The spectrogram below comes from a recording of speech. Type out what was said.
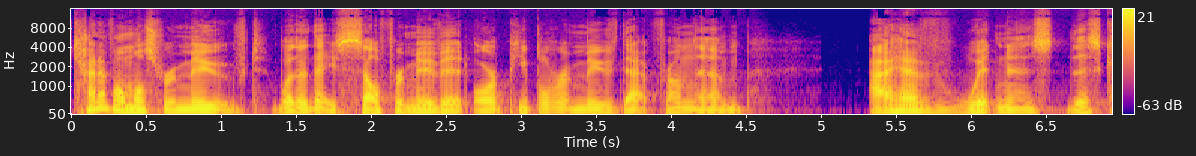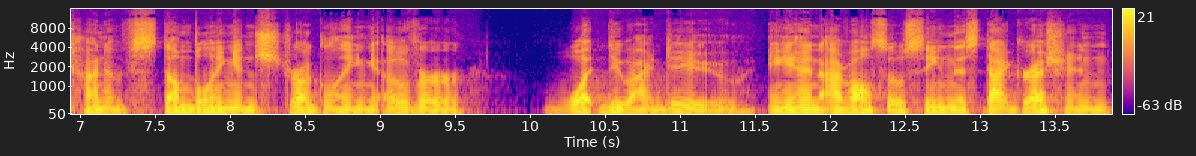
kind of almost removed, whether they self remove it or people remove that from them. I have witnessed this kind of stumbling and struggling over what do I do? And I've also seen this digression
